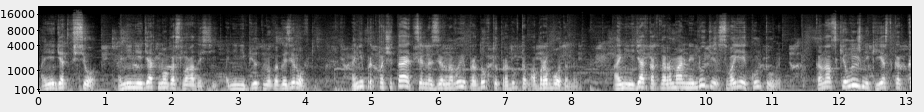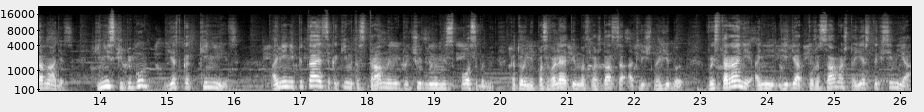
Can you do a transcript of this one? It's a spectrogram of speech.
они едят все. Они не едят много сладостей, они не пьют много газировки. Они предпочитают цельнозерновые продукты продуктам обработанным. Они едят как нормальные люди своей культуры. Канадский лыжник ест как канадец. Кенийский бегун ест как кениец. Они не питаются какими-то странными причудливыми способами, которые не позволяют им наслаждаться отличной едой. В ресторане они едят то же самое, что ест их семья.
